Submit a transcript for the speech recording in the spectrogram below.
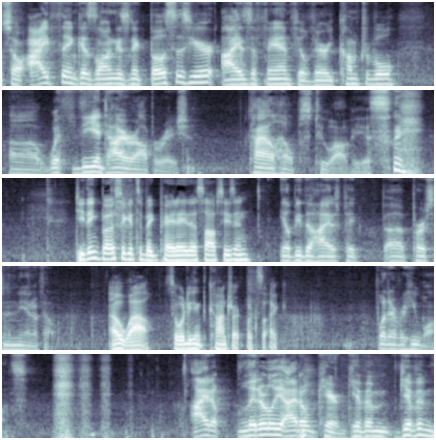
so I think as long as Nick Bosa's here, I as a fan feel very comfortable uh, with the entire operation. Kyle helps too, obviously. Do you think Bosa gets a big payday this offseason? He'll be the highest paid uh, person in the NFL. Oh wow. So what do you think the contract looks like? Whatever he wants. I don't literally. I don't care. Give him, give him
